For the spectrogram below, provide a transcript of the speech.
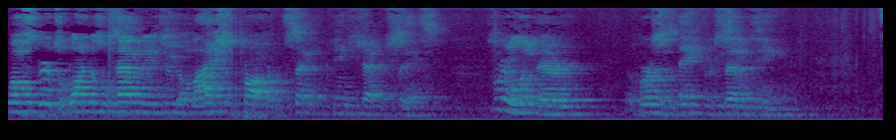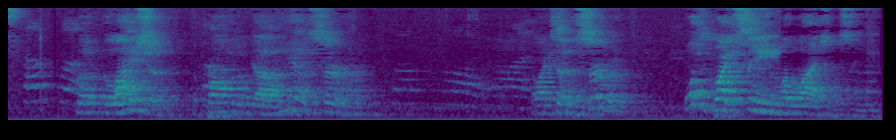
Well, spiritual blindness was happening to Elisha's prophet in 2 Kings chapter 6. So we're going to look there verses 8 through 17. But Elisha, the prophet of God, he had a servant. And like I said, the servant wasn't quite seeing what Elisha was seeing.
